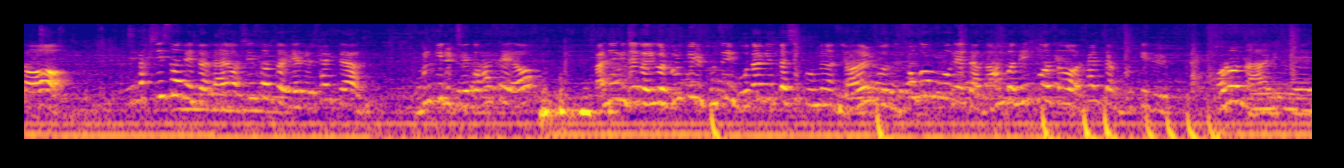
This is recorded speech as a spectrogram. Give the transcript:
씻어서 딱 씻어내잖아요. 씻어서 얘를 살짝 물기를 제거하세요. 만약에 내가 이걸 물기를 도저히 못하겠다 싶으면 얇은 소금물에다가 한번 헹궈서 살짝 물기를 걸어놔 이렇게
